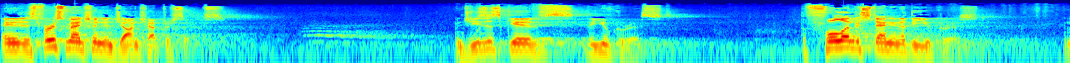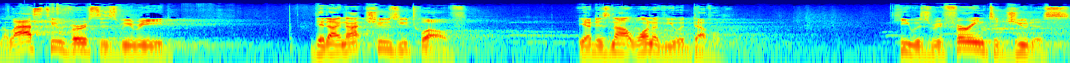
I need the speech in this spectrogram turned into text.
And it is first mentioned in John chapter 6. When Jesus gives the Eucharist, the full understanding of the Eucharist. In the last two verses we read, Did I not choose you twelve? Yet is not one of you a devil. He was referring to Judas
